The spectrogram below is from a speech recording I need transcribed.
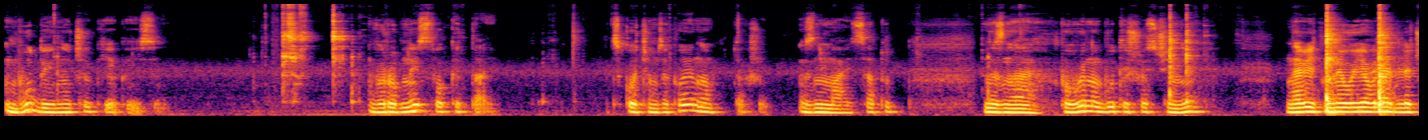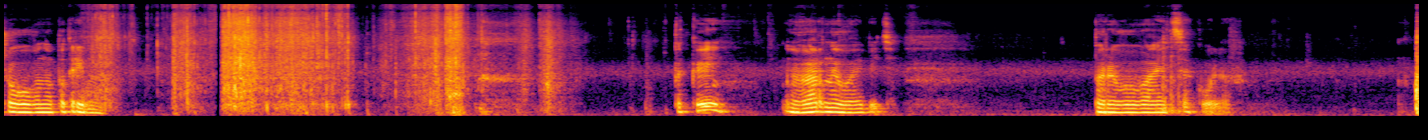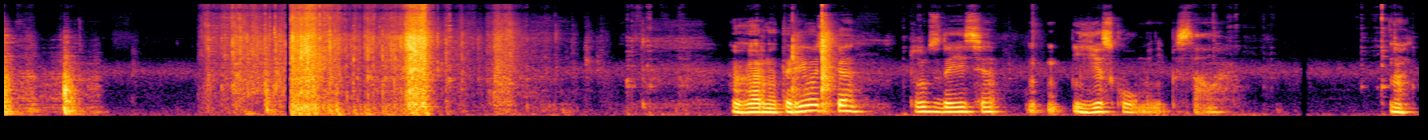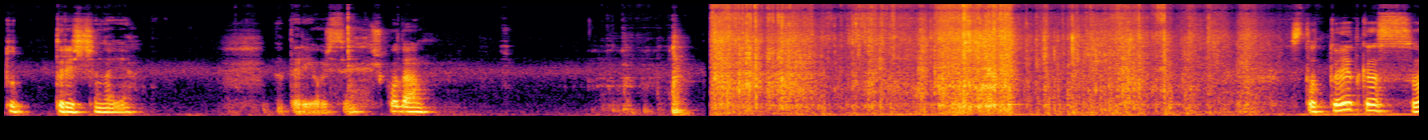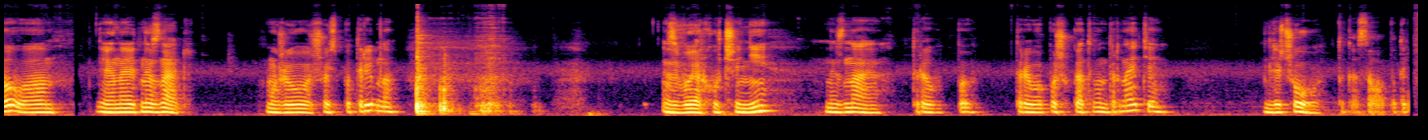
Будиночок якийсь. Виробництво Китай. Скотчем заклеєно, так що знімається. А тут не знаю, повинно бути щось чи ні. Навіть не уявляю, для чого воно потрібно. Такий гарний лебідь. Переливається колір. Гарна тарілочка. Тут, здається, є скол мені писала. А, тут тріщина є. На тарілочці. Шкода. Статуетка сова. Я навіть не знаю, тут можливо щось потрібно. Зверху чи ні. Не знаю. Треба, треба пошукати в інтернеті. Для чого така сова потрібна.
